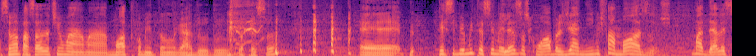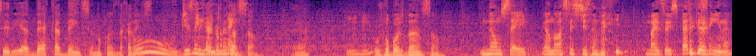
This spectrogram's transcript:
Semana passada tinha uma, uma moto comentando no lugar do, do da pessoa. é, percebi muitas semelhanças com obras de animes famosos. Uma delas seria Decadência, não conheço Decadência. Uh, dizem Fica muito bem. recomendação. É? Uhum. Os robôs dançam? Não sei, eu não assisti também. Mas eu espero Fica- que sim, né?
